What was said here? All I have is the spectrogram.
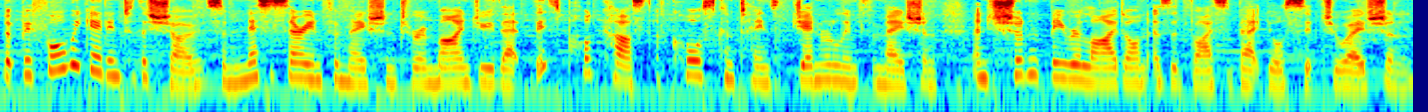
But before we get into the show, some necessary information to remind you that this podcast, of course, contains general information and shouldn't be relied on as advice about your situation.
